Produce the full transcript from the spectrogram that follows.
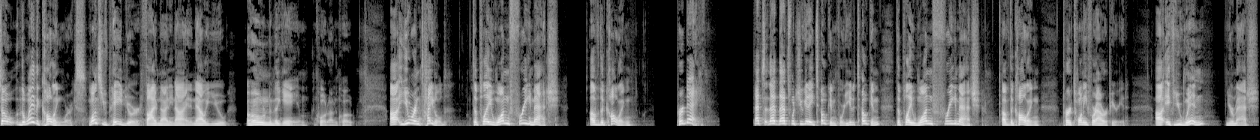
So the way the culling works, once you've paid your five ninety nine and now you own the game, quote unquote, uh, you were entitled to play one free match of the culling per day. That's that that's what you get a token for. You get a token to play one free match of the culling per 24 hour period. Uh, if you win your match,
